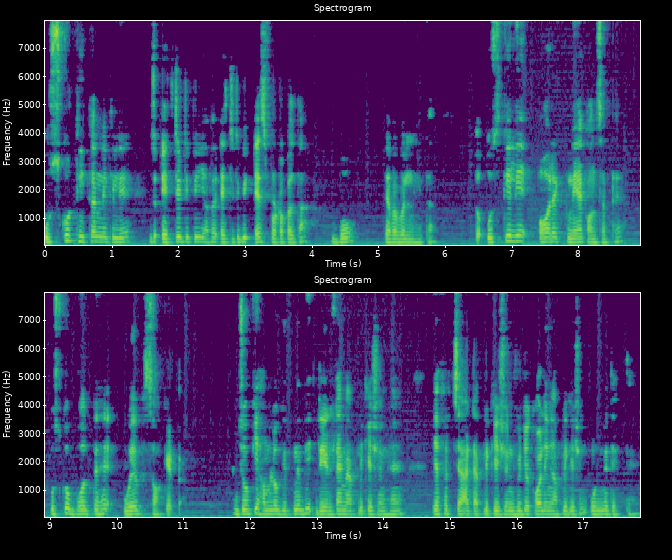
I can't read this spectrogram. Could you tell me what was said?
उसको ठीक करने के लिए जो एच या फिर एच एस प्रोटोकॉल था, वो कैपेबल नहीं था। तो उसके लिए और एक नया कॉन्सेप्ट है, उसको बोलते हैं वेब सॉकेट जो कि हम लोग जितने भी रियल टाइम एप्लीकेशन हैं, या फिर chat application video calling application उनमें देखते हैं।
